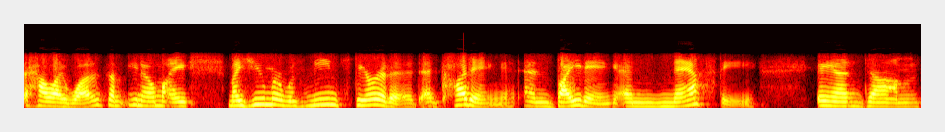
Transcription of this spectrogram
how I was. Um, you know, my my humor was mean spirited and cutting and biting and nasty, and um,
